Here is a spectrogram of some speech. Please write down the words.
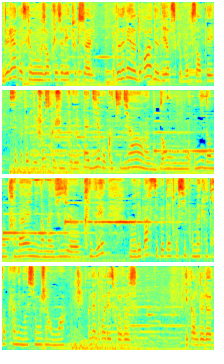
De l'air parce que vous vous emprisonnez toute seule. Vous avez le droit de dire ce que vous ressentez. C'est peut-être des choses que je ne pouvais pas dire au quotidien, dans mon- ni dans mon travail, ni dans ma vie euh, privée. Mais au départ, c'est peut-être aussi pour mettre le trop plein d'émotions que j'ai en moi. On a le droit d'être heureuse. Il parle de l'homme.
